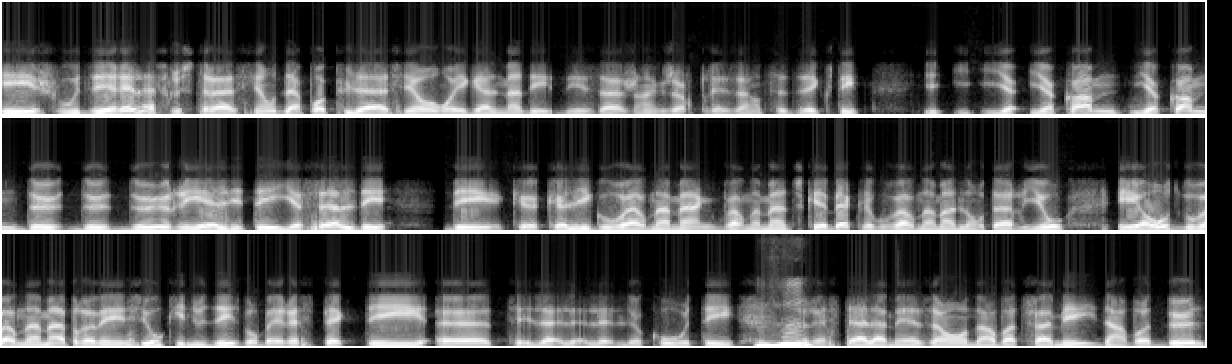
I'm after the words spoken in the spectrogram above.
Et je vous dirais, la frustration de la population, également des, des agents que je représente, c'est de dire, écoutez, il y, a, y a comme, y a comme deux, deux, deux réalités. Il y a celle des que, les gouvernements, le gouvernement du Québec, le gouvernement de l'Ontario et autres gouvernements provinciaux qui nous disent bon ben respectez euh, le, côté mm-hmm. de rester à la maison, dans votre famille, dans votre bulle.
